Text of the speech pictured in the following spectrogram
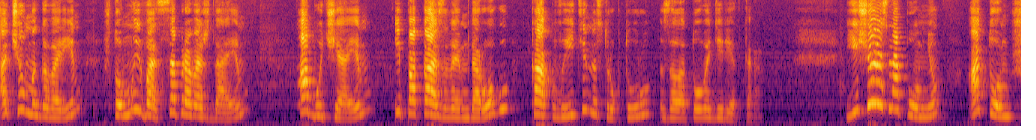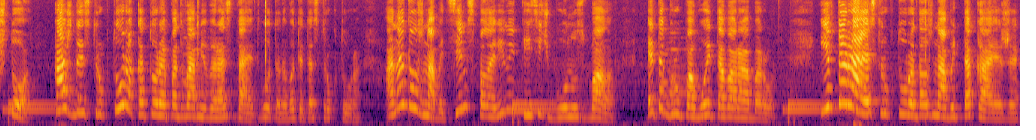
о чем мы говорим, что мы вас сопровождаем, обучаем и показываем дорогу, как выйти на структуру золотого директора. Еще раз напомню о том, что каждая структура, которая под вами вырастает, вот она, вот эта структура, она должна быть 7,5 тысяч бонус баллов. Это групповой товарооборот. И вторая структура должна быть такая же,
